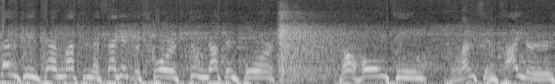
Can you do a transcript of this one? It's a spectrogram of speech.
17-10 left in the second. The score is 2 nothing for the home team, Clemson Tigers.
